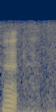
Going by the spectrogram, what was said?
Yeah.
